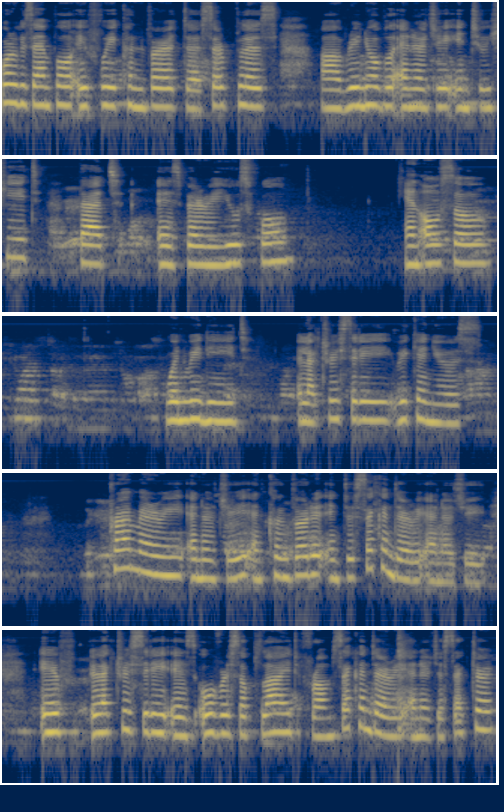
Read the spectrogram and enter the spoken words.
For example, if we convert the surplus uh, renewable energy into heat, that is very useful. And also, when we need electricity, we can use primary energy and convert it into secondary energy. If electricity is oversupplied from secondary energy sector,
